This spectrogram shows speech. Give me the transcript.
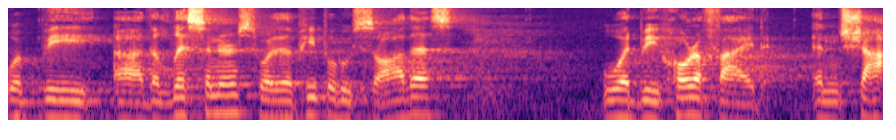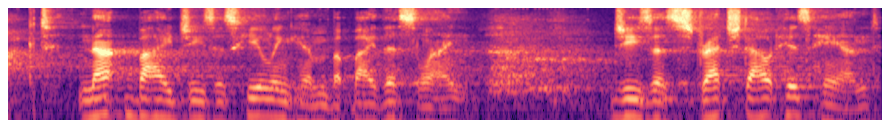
would be uh, the listeners, or the people who saw this, would be horrified and shocked, not by Jesus healing him, but by this line Jesus stretched out his hand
